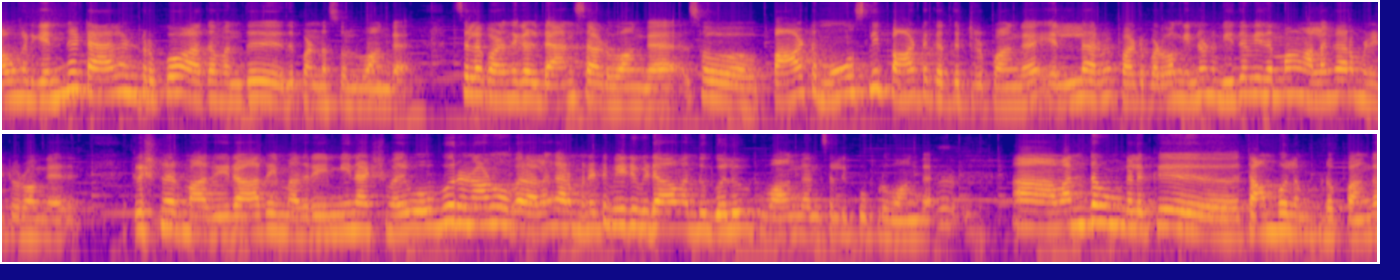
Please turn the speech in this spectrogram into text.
அவங்களுக்கு என்ன டேலண்ட் இருக்கோ அதை வந்து இது பண்ண சொல்லுவாங்க. சில குழந்தைகள் டான்ஸ் ஆடுவாங்க. ஸோ பாட்டு மோஸ்ட்லி பாட்டு கற்றுட்டு இருப்பாங்க. எல்லாருமே பாட்டு பாடுவாங்க. இன்னொன்று விதவிதமாக அலங்காரம் பண்ணிட்டு வருவாங்க. கிருஷ்ணர் மாதிரி ராதை மாதிரி மீனாட்சி மாதிரி ஒவ்வொரு நாளும் ஒவ்வொரு அலங்காரம் பண்ணிட்டு வீடு வீடாக வந்து கொலுவுக்கு வாங்கன்னு சொல்லி கூப்பிடுவாங்க. வந்தவங்களுக்கு தாம்பூலம் கொடுப்பாங்க.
